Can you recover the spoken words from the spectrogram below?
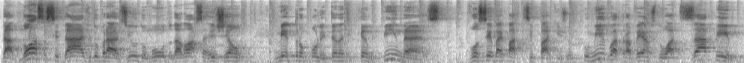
da nossa cidade, do Brasil, do mundo, da nossa região metropolitana de Campinas. Você vai participar aqui junto comigo através do WhatsApp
